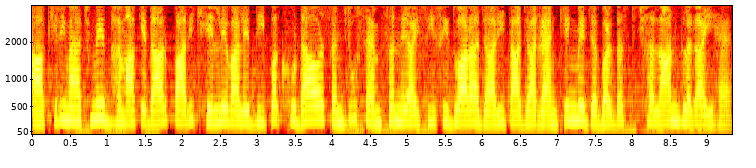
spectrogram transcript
आखिरी मैच में धमाकेदार पारी खेलने वाले दीपक हुडा और संजू सैमसन ने आईसीसी द्वारा जारी ताज़ा रैंकिंग में ज़बरदस्त छलांग लगाई है।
